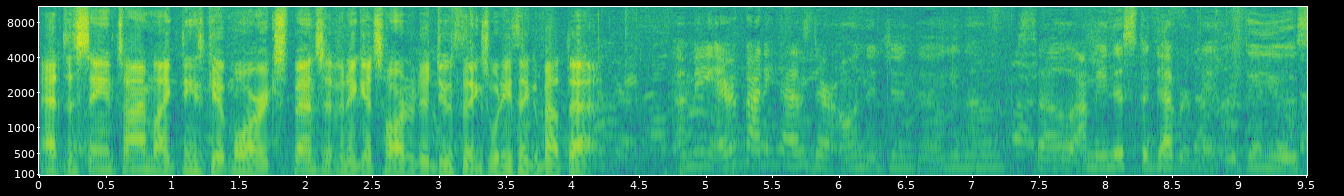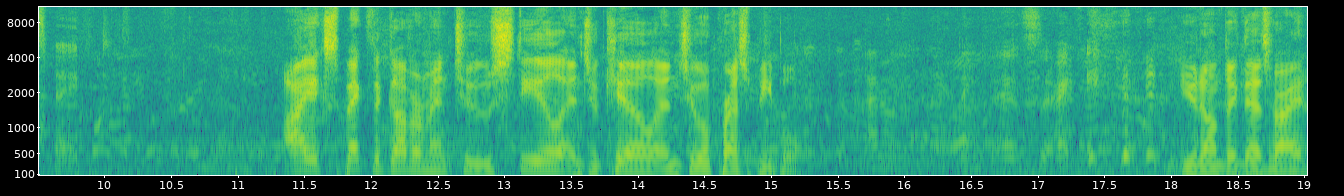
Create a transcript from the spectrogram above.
at the same time, like things get more expensive and it gets harder to do things. What do you think about that? I mean, everybody has their own agenda, you know. So I mean, it's the government. What do you expect? I expect the government to steal and to kill and to oppress people. I don't think that's right. You don't think that's right?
